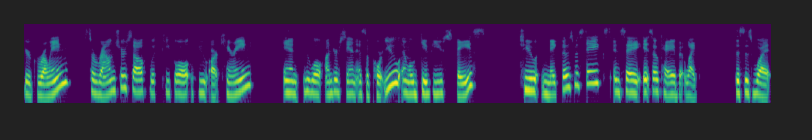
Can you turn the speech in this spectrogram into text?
you're growing surround yourself with people who are caring and who will understand and support you and will give you space to make those mistakes and say it's okay but like this is what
